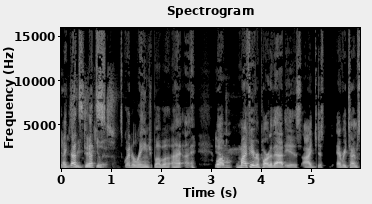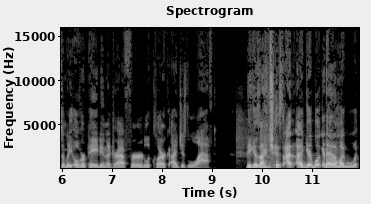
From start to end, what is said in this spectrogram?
Like that's ridiculous. That's, it's quite a range, Bubba. I, I yeah. well, my favorite part of that is I just every time somebody overpaid in a draft for Leclerc, I just laughed because I just I, I get looking at it. I'm like, what?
